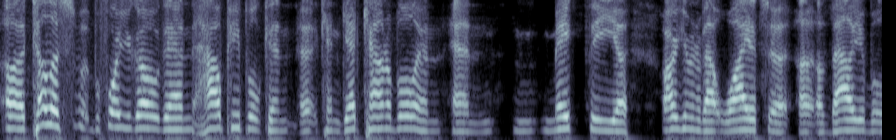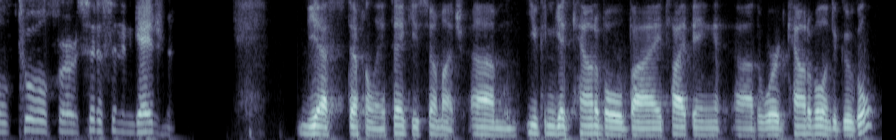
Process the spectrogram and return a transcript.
Uh, tell us before you go then how people can uh, can get Countable and and make the uh, argument about why it's a, a valuable tool for citizen engagement. Yes, definitely. Thank you so much. Um, you can get Countable by typing uh, the word Countable into Google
